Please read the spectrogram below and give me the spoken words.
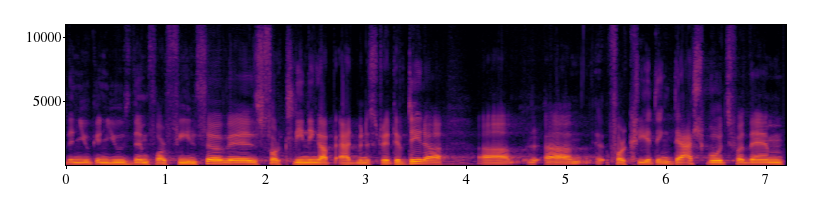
then you can use them for field service, for cleaning up administrative data, uh, um, for creating dashboards for them,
